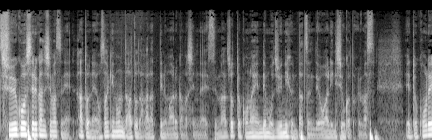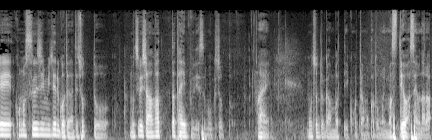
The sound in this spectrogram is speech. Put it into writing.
集合してる感じしますね。あとねお酒飲んだ後だからっていうのもあるかもしれないです。まあちょっとこの辺でもう12分経つんで終わりにしようかと思います。えっとこれこの数字見てることになってちょっとモチベーション上がったタイプです僕ちょっと。はい。もうちょっと頑張っていこうと思うかと思います。ではさようなら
